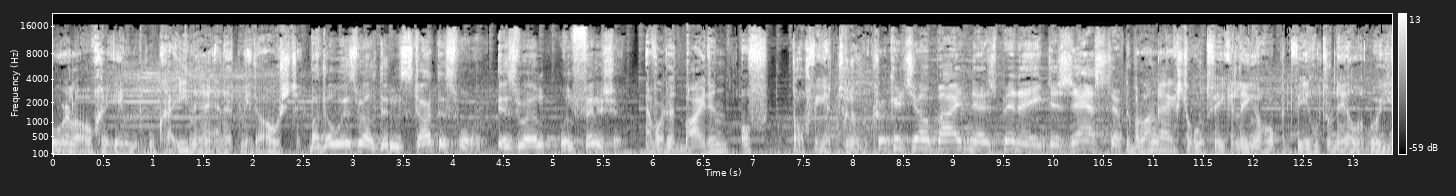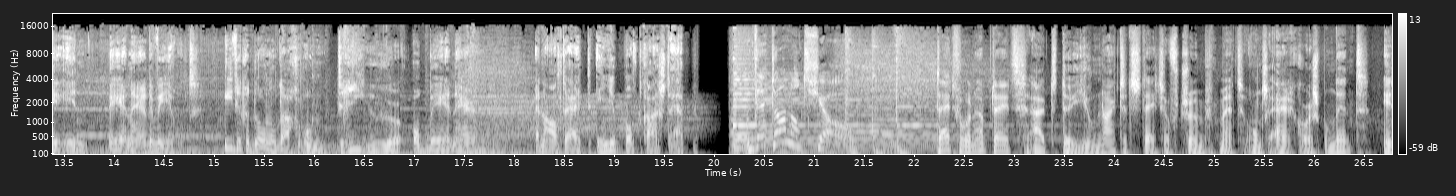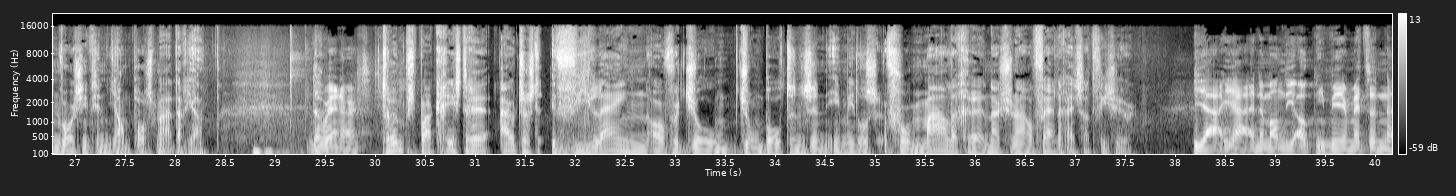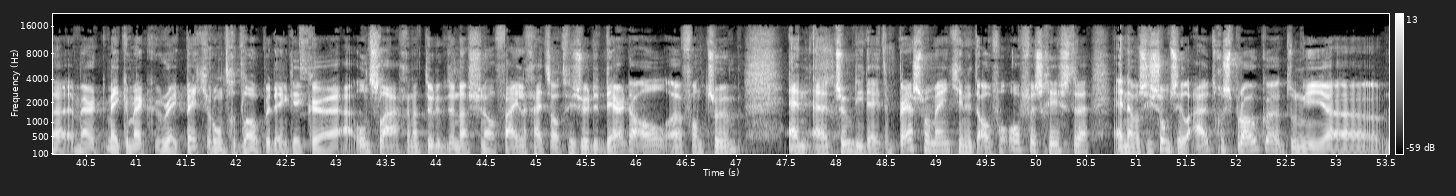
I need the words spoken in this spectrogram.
oorlogen in Oekraïne en het Midden-Oosten. But though Israel didn't start this war, Israel will finish it. En wordt het Biden of toch weer Trump? Crooked Joe Biden has been a disaster. De belangrijkste ontwikkelingen op het wereldtoneel hoor je in BNR De Wereld. Iedere donderdag om 3 uur op BNR en altijd in je podcast-app. The Donald Show. Tijd voor een update uit de United States of Trump met onze eigen correspondent in Washington, Jan Posma. Dag Jan. Dag Bernard. Trump sprak gisteren uiterst vilijn over John, John Bolton, zijn inmiddels voormalige nationaal veiligheidsadviseur. Ja, ja, en de man die ook niet meer met een uh, Make America Great petje rond gaat lopen, denk ik. Uh, ontslagen natuurlijk, de nationaal veiligheidsadviseur, de derde al uh, van Trump. En Trump die deed een persmomentje in het Oval Office gisteren. En dan was hij soms heel uitgesproken. Toen hij,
